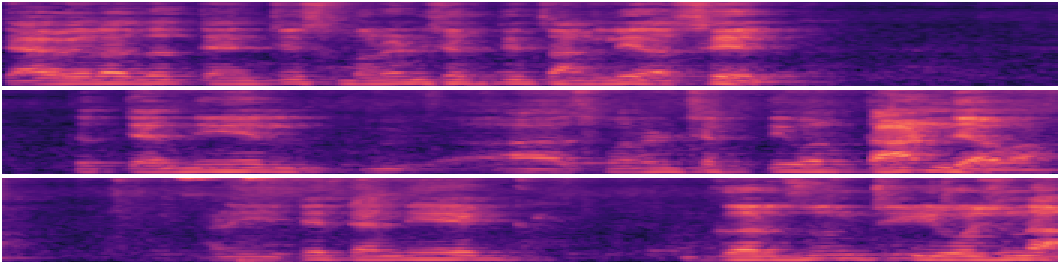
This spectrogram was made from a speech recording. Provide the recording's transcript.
त्यावेळेला जर त्यांची स्मरणशक्ती चांगली असेल तर त्यांनी हे स्मरणशक्तीवर ताण द्यावा. आणि इथे त्यांनी एक गरजूंची योजना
